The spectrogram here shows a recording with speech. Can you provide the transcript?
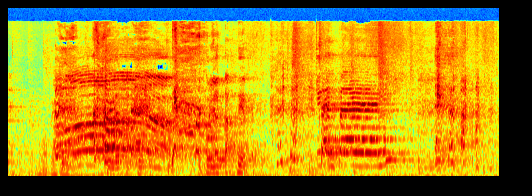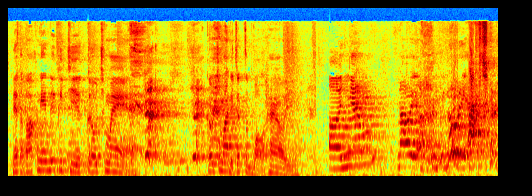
លិច ngồi bên cùi cùi lên tắt thiệt តែនតែនអ្នកទាំងអស់គ្នានេះគឺជាក្រូចឆ្មា ក្រូចឆ្មាដែលចិត្តសម្បកហើយអឺញ៉ាំដោយ no reaction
